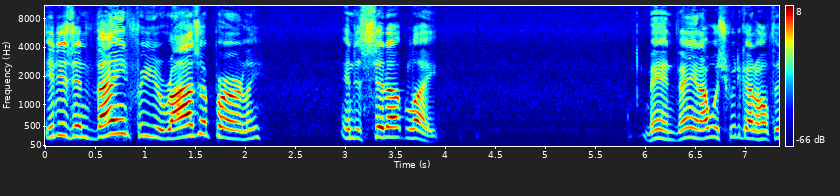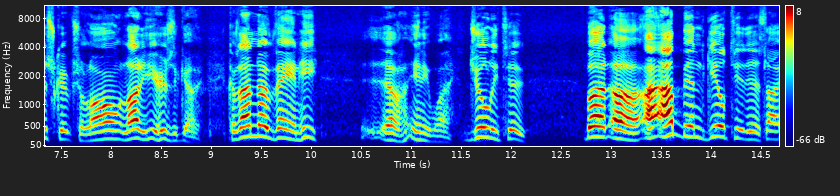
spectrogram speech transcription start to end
it is in vain for you to rise up early and to sit up late. Man, Van, I wish we'd got off this scripture long, a lot of years ago. Because I know Van, he, uh, anyway, Julie too. But uh, I, have been guilty of this. I,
